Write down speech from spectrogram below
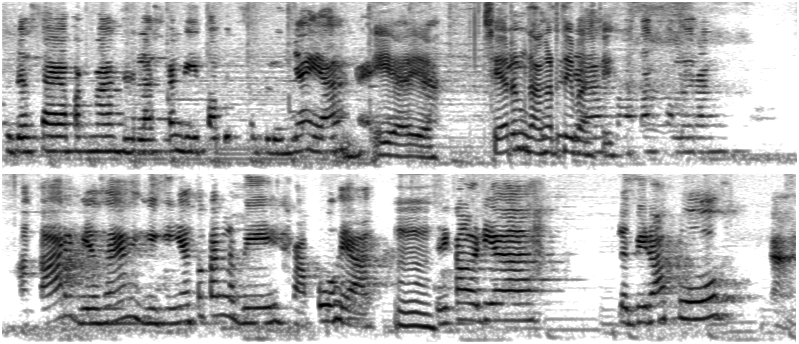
sudah saya pernah jelaskan di topik sebelumnya ya. Kayak Iya iya. Sharon nggak ngerti pasti. Perawatan saluran akar biasanya giginya tuh kan lebih rapuh ya. Hmm. Jadi kalau dia lebih rapuh, nah,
